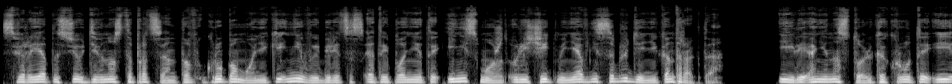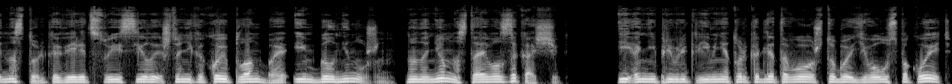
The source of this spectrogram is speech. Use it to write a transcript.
С вероятностью в 90% группа Моники не выберется с этой планеты и не сможет уличить меня в несоблюдении контракта. Или они настолько круты и настолько верят в свои силы, что никакой план «Б» им был не нужен, но на нем настаивал заказчик, и они привлекли меня только для того, чтобы его успокоить?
